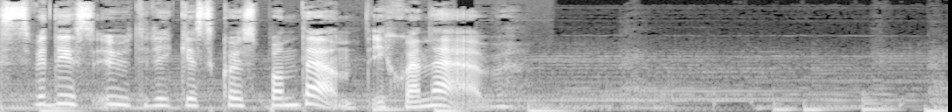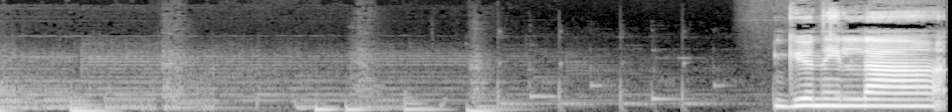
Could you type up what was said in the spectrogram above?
SVDs utrikeskorrespondent i Genève. Gunilla,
